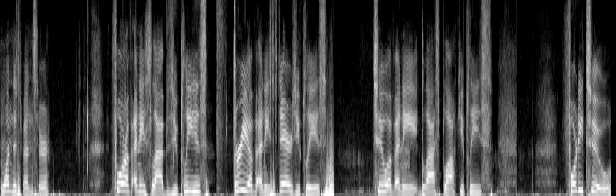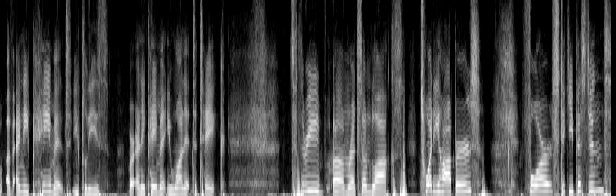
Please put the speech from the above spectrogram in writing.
one dispenser, four of any slabs you please, three of any stairs you please, two of any glass block you please, 42 of any payment you please, or any payment you want it to take, three um, redstone blocks, 20 hoppers, four sticky pistons,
